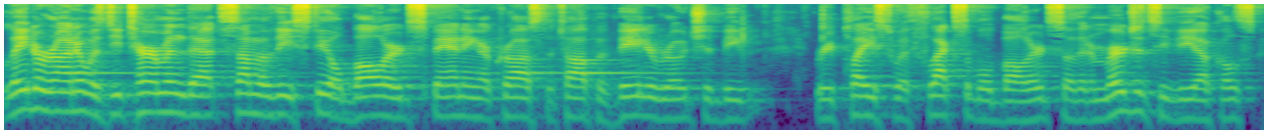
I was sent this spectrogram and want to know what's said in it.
Later on, it was determined that some of these steel bollards spanning across the top of Bailey Road should be replaced with flexible bollards so that emergency vehicles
